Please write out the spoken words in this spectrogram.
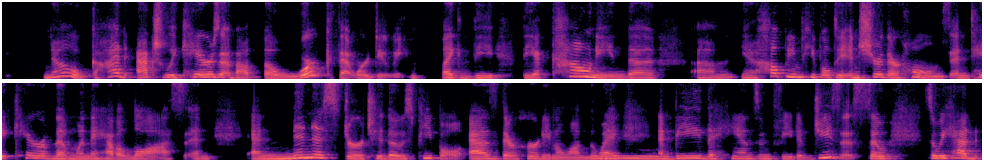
no god actually cares about the work that we're doing like the the accounting the um, you know helping people to insure their homes and take care of them when they have a loss and and minister to those people as they're hurting along the way mm. and be the hands and feet of Jesus. So so we had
